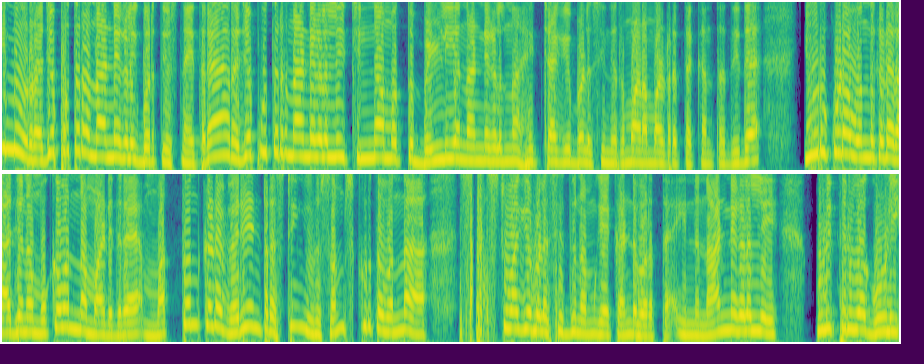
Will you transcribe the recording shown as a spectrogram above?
ಇನ್ನು ರಜಪೂತರ ನಾಣ್ಯಗಳಿಗೆ ಬರ್ತೀವಿ ಸ್ನೇಹಿತರೆ. ರಜಪೂತರ ನಾಣ್ಯಗಳಲ್ಲಿ ಚಿನ್ನ ಮತ್ತು ಬೆಳ್ಳಿಯ ನಾಣ್ಯಗಳನ್ನ ಹೆಚ್ಚಾಗಿ ಬಳಸಿ ನಿರ್ಮಾಣ ಮಾಡಿರ್ತಕ್ಕಂಥದ್ದಿದೆ. ಇವರು ಕೂಡ ಒಂದು ಕಡೆ ರಾಜನ ಮುಖವನ್ನ ಮಾಡಿದ್ರೆ ಮತ್ತೊಂದು ಕಡೆ ವೆರಿ ಇಂಟ್ರೆಸ್ಟಿಂಗ್ ಇವರು ಸಂಸ್ಕೃತವನ್ನ ಸ್ಪಷ್ಟವಾಗಿ ಬಳಸಿದ್ದು ನಮಗೆ ಕಂಡು ಬರುತ್ತೆ ಇನ್ನು ನಾಣ್ಯಗಳಲ್ಲಿ ಕುಳಿತಿರುವ ಗೂಳಿ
